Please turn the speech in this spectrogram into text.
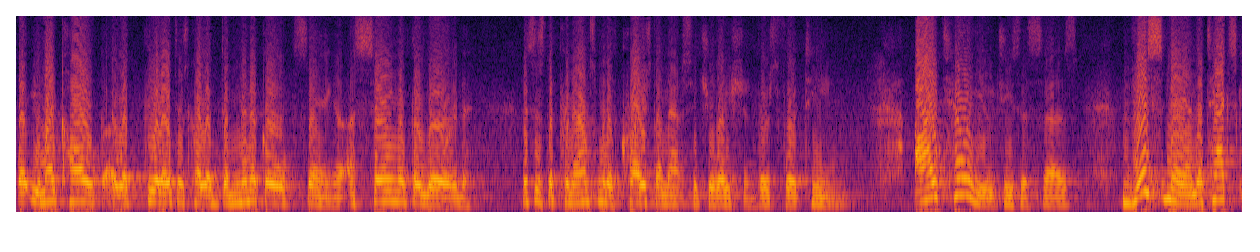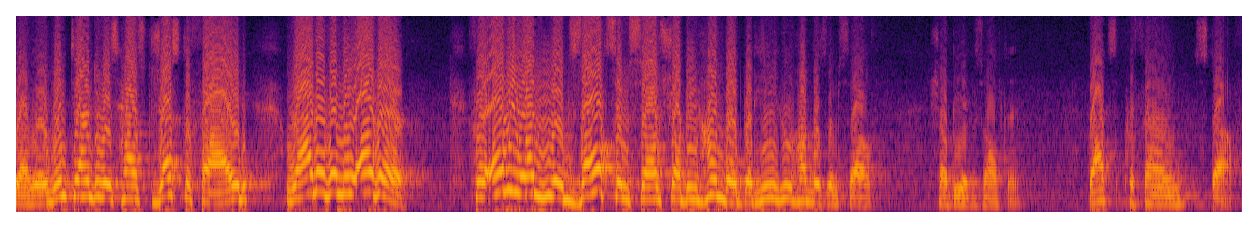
what you might call, uh, what theologians call a dominical saying, a, saying of the Lord. This is the pronouncement of Christ on that situation, verse 14. I tell you, Jesus says, this man, the tax gatherer, went down to his house justified rather than the other. For everyone who exalts himself shall be humbled, but he who humbles himself shall be exalted. That's profound stuff.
